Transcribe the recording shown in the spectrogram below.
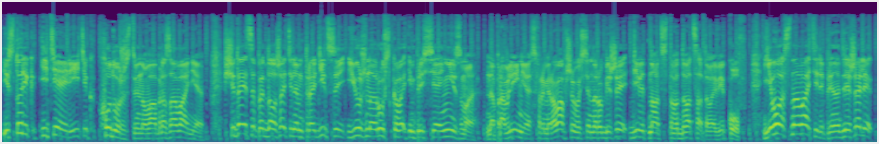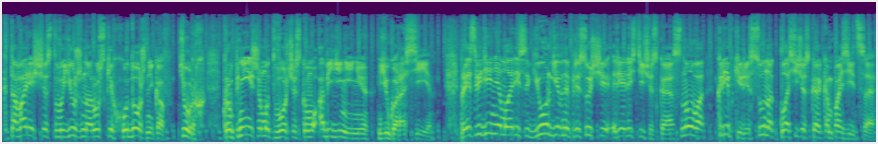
Историк и теоретик художественного образования. Считается продолжателем традиций южно-русского импрессионизма, направления, сформировавшегося на рубеже 19-20 веков. Его основатели принадлежали к товариществу южно-русских художников «Тюрх», крупнейшему творческому объединению Юга России. Произведениям Ларисы Георгиевны присущи реалистическая основа, крепкий рисунок, классическая композиция.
